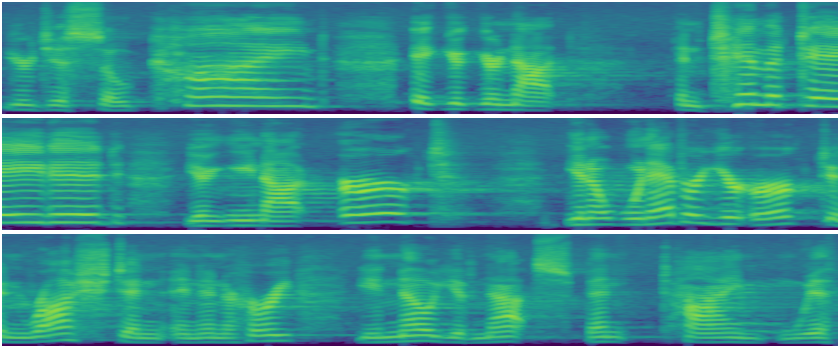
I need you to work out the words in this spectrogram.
You're just so kind. It, you're not intimidated. You're, you're not irked. You know, whenever you're irked and rushed and, and in a hurry, you know you've not spent time with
